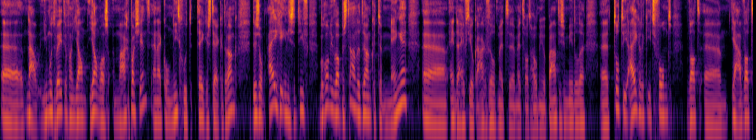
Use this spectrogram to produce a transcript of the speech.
Eh, nou, je moet weten van Jan, Jan was een maagpatiënt en hij kon niet goed tegen sterke drank. Dus op eigen initiatief begon hij wat bestaande dranken te mengen. Eh, en daar heeft hij ook aangevuld met, met wat homeopathische middelen. tot hij eigenlijk iets vond wat, ja, wat,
